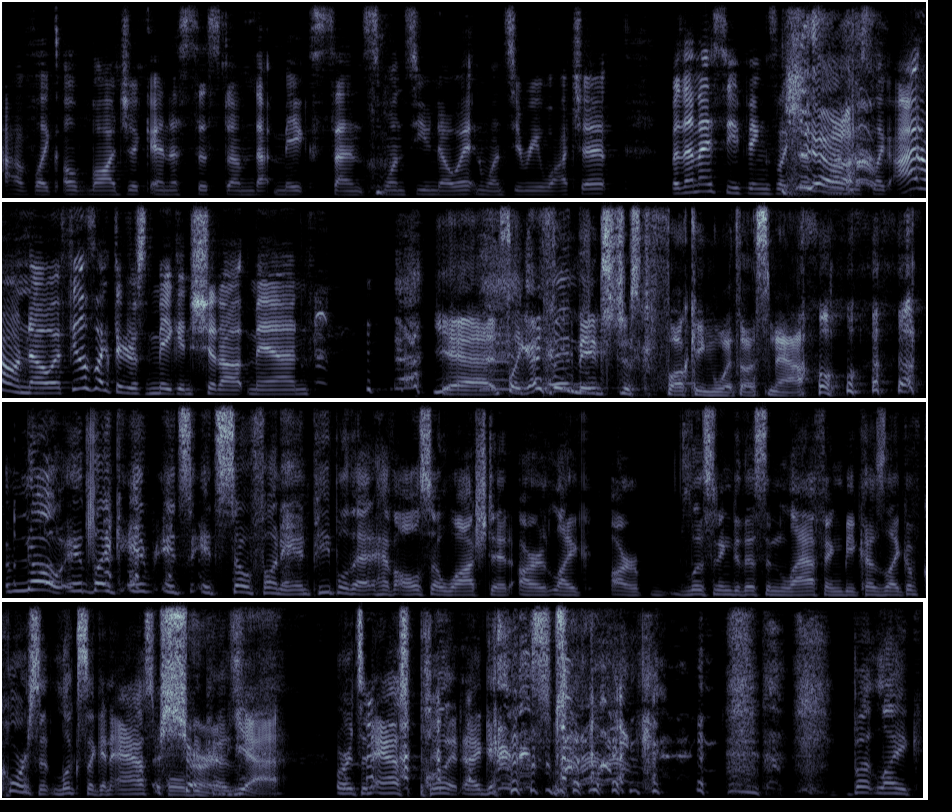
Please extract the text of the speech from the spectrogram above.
have like a logic and a system that makes sense once you know it and once you rewatch it. But then I see things like this and I'm just like, I don't know. It feels like they're just making shit up, man. Yeah, it's like I think Nate's just fucking with us now. no, it like it, it's it's so funny, and people that have also watched it are like are listening to this and laughing because like of course it looks like an ass pull sure. because Yeah. or it's an ass put, I guess. but, like, but like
